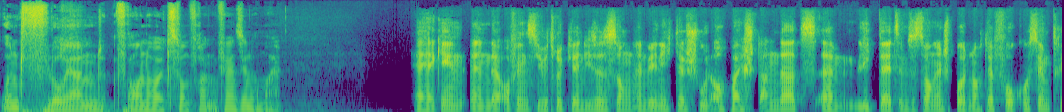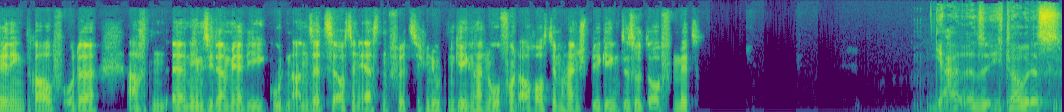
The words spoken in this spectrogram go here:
Und Florian Frauenholz vom Frankenfernsehen nochmal. Herr Hacking, in der Offensive drückt ja in dieser Saison ein wenig der Schuh auch bei Standards. Ähm, liegt da jetzt im Saisonendsport noch der Fokus im Training drauf oder achten, äh, nehmen Sie da mehr die guten Ansätze aus den ersten 40 Minuten gegen Hannover und auch aus dem Heimspiel gegen Düsseldorf mit? Ja, also ich glaube, dass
